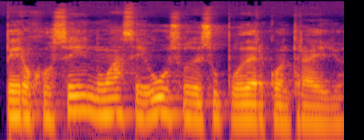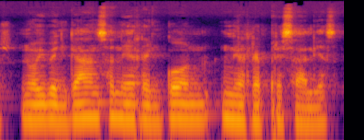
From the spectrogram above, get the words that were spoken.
Pero José no hace uso de su poder contra ellos, no hay venganza, ni rencor, ni represalias.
